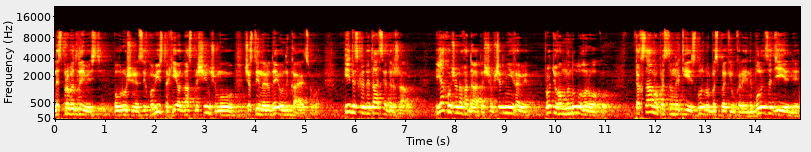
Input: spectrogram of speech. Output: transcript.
несправедливість по цих повісток є одна з причин, чому частина людей уникає цього. І дискредитація держави. І я хочу нагадати, що в Чернігові протягом минулого року так само представники Служби безпеки України були задіяні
